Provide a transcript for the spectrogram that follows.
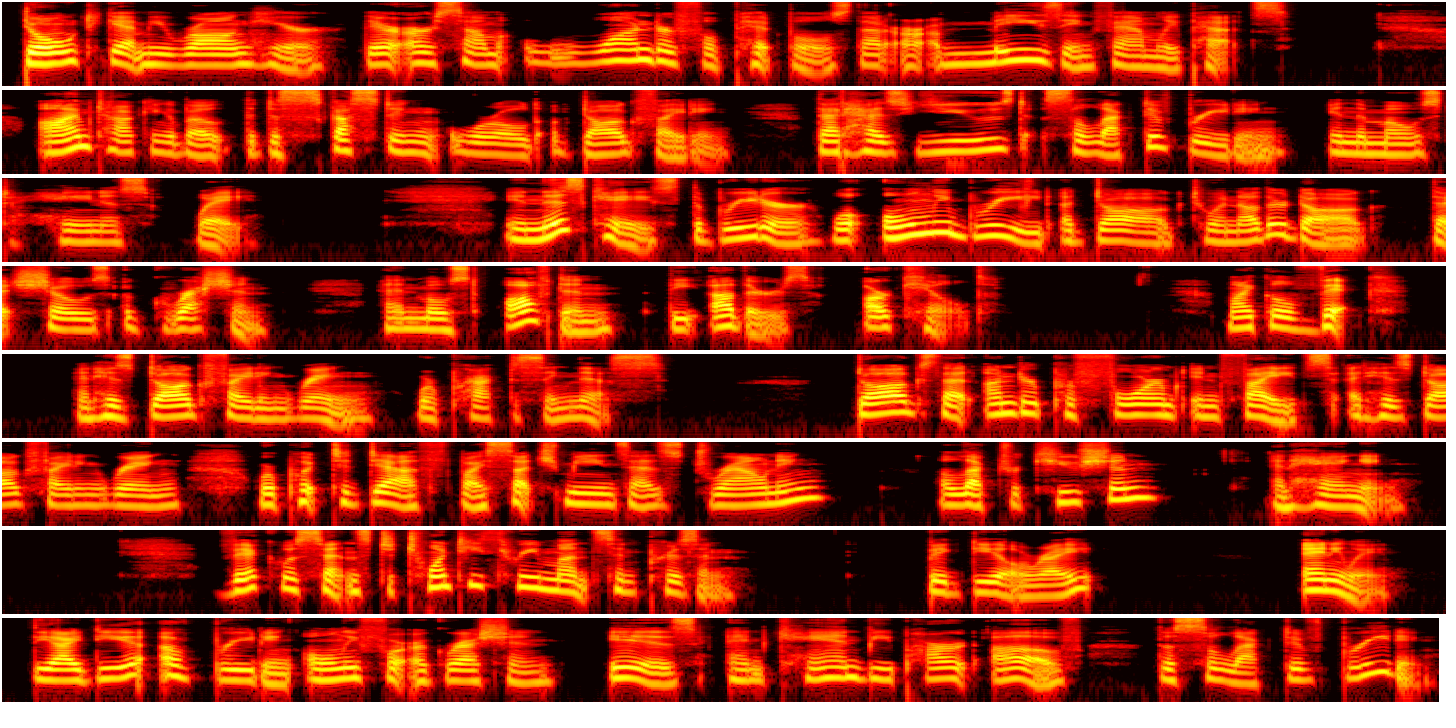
Don't get me wrong here. There are some wonderful pit bulls that are amazing family pets. I'm talking about the disgusting world of dogfighting that has used selective breeding in the most heinous way. In this case, the breeder will only breed a dog to another dog that shows aggression, and most often the others are killed. Michael Vick and his dogfighting ring were practicing this. Dogs that underperformed in fights at his dogfighting ring were put to death by such means as drowning, electrocution, and hanging. Vick was sentenced to 23 months in prison. Big deal, right? Anyway, the idea of breeding only for aggression is and can be part of the selective breeding.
